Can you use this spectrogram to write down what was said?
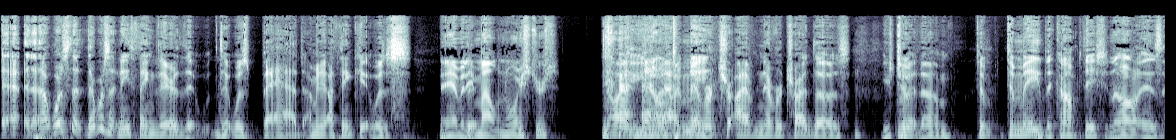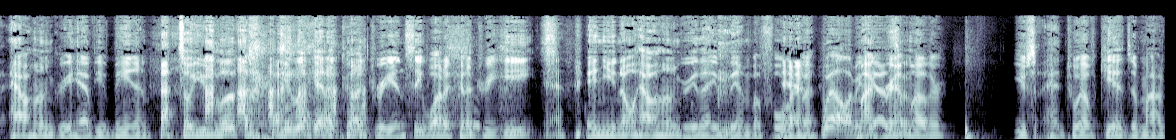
it, it wasn't there wasn't anything there that that was bad. I mean, I think it was. they have any mountain oysters? No, I, You know, I've me- never tr- I've never tried those. You should- But, um, to to me, the competition all is how hungry have you been. So you look you look at a country and see what a country eats, and you know how hungry they've been before. Yeah. Well, I mean, my yeah, so- grandmother used had twelve kids, and my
